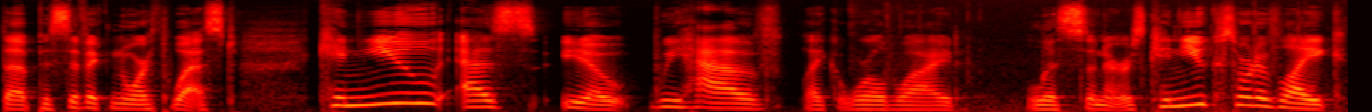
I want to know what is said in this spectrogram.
the Pacific Northwest. Can you, as you know, we have like a worldwide listeners, can you sort of like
